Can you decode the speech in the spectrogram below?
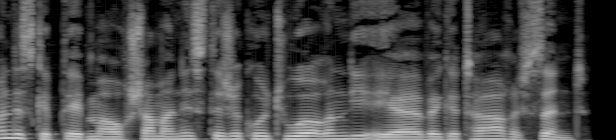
und es gibt eben auch schamanistische Kulturen, die eher vegetarisch sind.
